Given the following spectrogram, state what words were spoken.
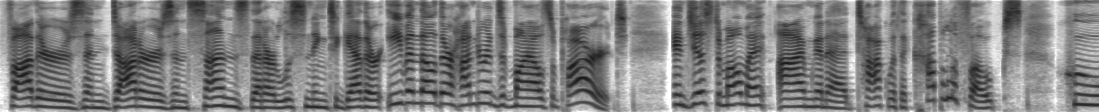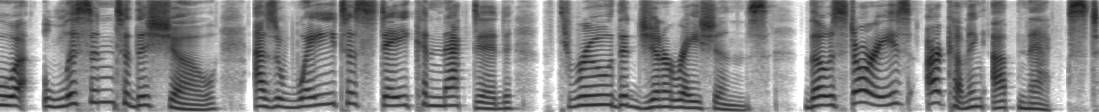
fathers and daughters and sons that are listening together, even though they're hundreds of miles apart. In just a moment, I'm going to talk with a couple of folks who listen to this show as a way to stay connected through the generations. Those stories are coming up next.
